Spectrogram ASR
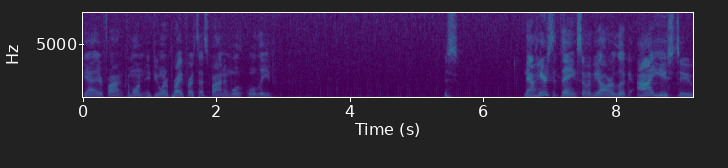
Yeah, you're fine. Come on. If you want to pray first, that's fine, and we'll we'll leave. Just now, here's the thing. Some of y'all are looking. I used to.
